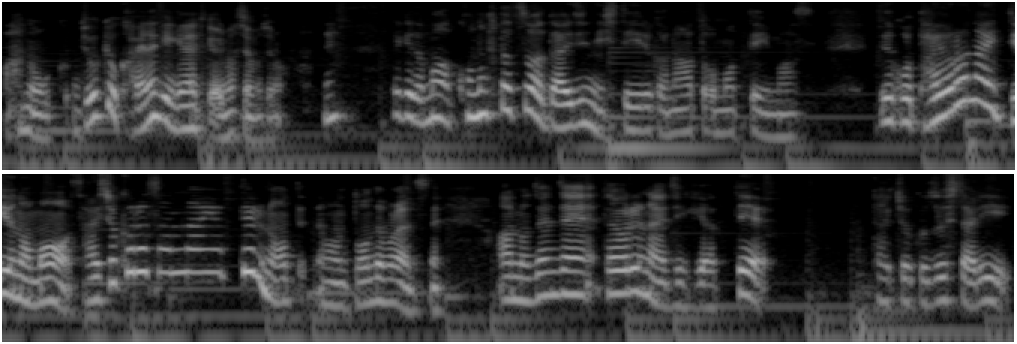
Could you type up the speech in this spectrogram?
あの、状況を変えなきゃいけない時ありますよ、もちろん。ね。だけどまあこの2つは大事にしているかなと思っています。で、こう頼らないっていうのも最初からそんな言ってるの？って、とんでもないですね。あの全然頼れない時期があって体調崩したり、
